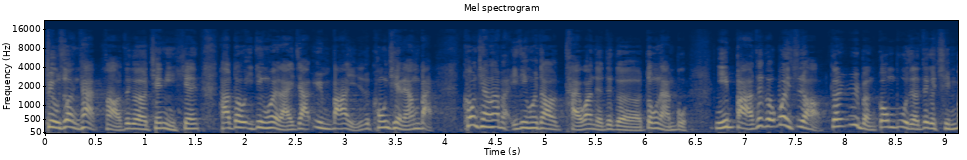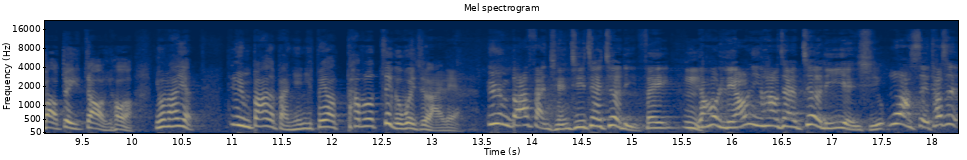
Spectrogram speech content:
比如说你看，好这个前几天他都一定会来一架运八，也就是空前两百，空前两百一定会到台湾的这个东南部。你把这个位置啊跟日本公布的这个情报对照以后啊，你会发现运八的反潜机飞到差不多这个位置来了呀。运八反潜机在这里飞，嗯、然后辽宁号在这里演习。哇塞，它是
